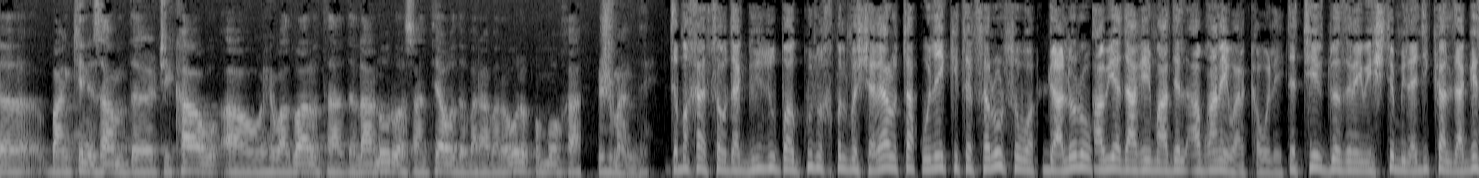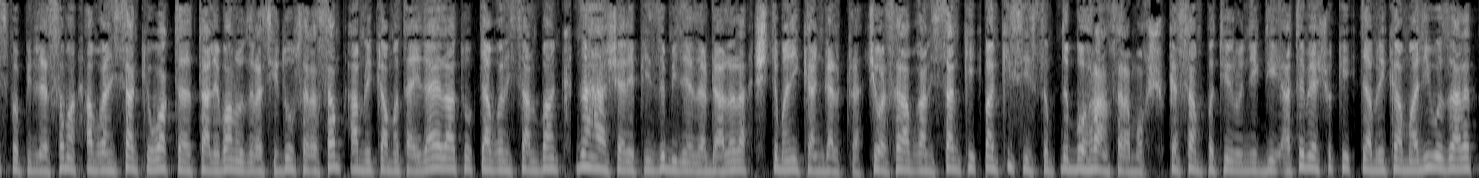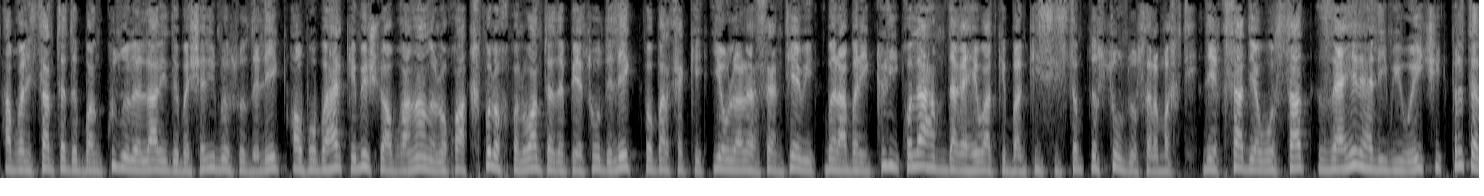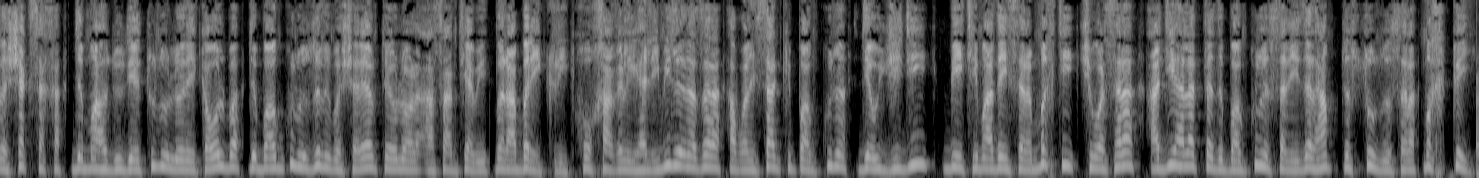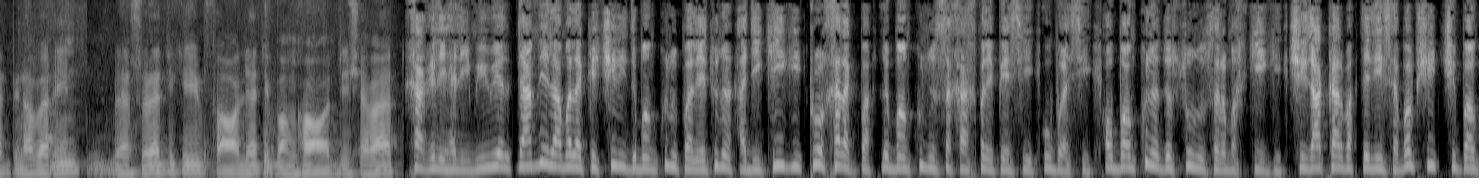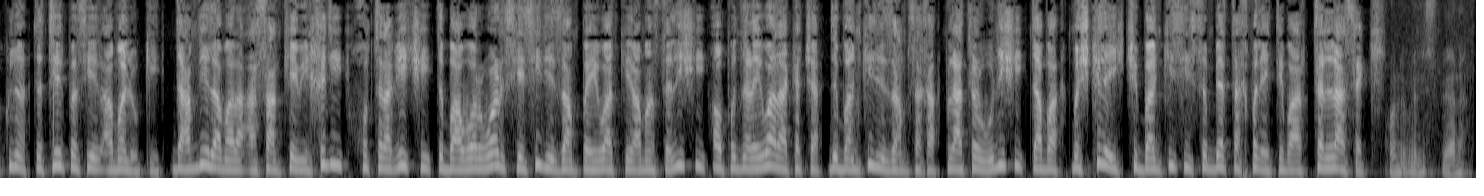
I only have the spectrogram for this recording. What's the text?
بانکي نظام د ټیکاو او هېوادوالو ته د لا نورو اسانتیاوو د برابرولو په موخه ژمن دی. د مخه سوداګریزو بانکونو خپل مشتریانو ته اونۍ کې تر څلور سوه ډالرو او یا د هغې معادل افغانۍ ورکولې. د تېر دوه زره یوویشت میلادي کال د اګست په پنځلسمه افغانستان کې واک ته د طالبانو د رسېدو سره سم امریکا متحده ایالاتو د افغانستان بانک نهه اعشاریه پنځه میلیارده ډالره شتمني کنګل کړه چې ورسره افغانستان کې بانکي سیستم د بحران سره مخ شو. قسم په تیرو نږدې اته میاشتو کې د امریکا مالی وزارت افغانستان ته د بانکونو له لارې د بشري مرستو د لیک او په بهر کې مشر افغانانو لخوا خپل خپلوان ته د پیسو د لیک په برخه کې یو لړ اسانتیاوي برابرې کړي خو لا هم دغه هیواد کې بانکي سیستم د ستونزو سره مخ دی د اقتصاد یو استاد ظاهر حلیمی وایي چې پرته له شک څخه د محدودیتونو لرې کول به د بانکونو ځینې مشریان ته لوړ اسانتیاوي برابرې کړي خو خاغلی حلیمی له نظر افغانستان کې بانکونه د یو جدي بې اعتمادۍ سره مخ دي چې ورسره عادي حالت ته د بانکونو ستنېدل هم د ستونزو سره مخ کوي. بنابراین در صورتی که فعالیت بانک ها عادی شود. ښاغلي حلیمي وویل، د همدې له امله که چیرې د بانکونو فعالیتونه عادي کیږي، ټول خلک به له بانکونو څخه خپلې پیسې وباسي او بانکونه د ستونزو سره مخ کیږي چې دا کار به د دې سبب شي چې بانکونه د تېر په څېر عمل وکړي. د همدې له امله اسانتیاوې ښه دي، خو تر هغې چې د باور وړ سیاسي نظام په هېواد کې رامنځته نه شي او په نړیواله کچه د بانکي نظام څخه ملاتړ ونه شي، دا به مشکل وي چې بانکي سیستم بېرته خپل اعتبار تر لاسه کړي.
